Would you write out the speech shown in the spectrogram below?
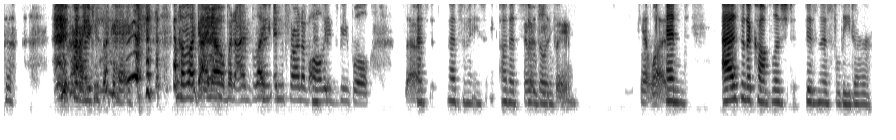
I'm crying. like- It's okay. I'm like, I know, but I'm like in front of all That's- these people. So That's that's amazing. Oh, that's It so was really sweet. it was. And as an accomplished business leader,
